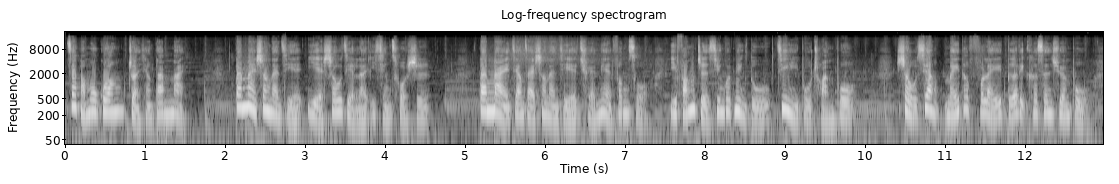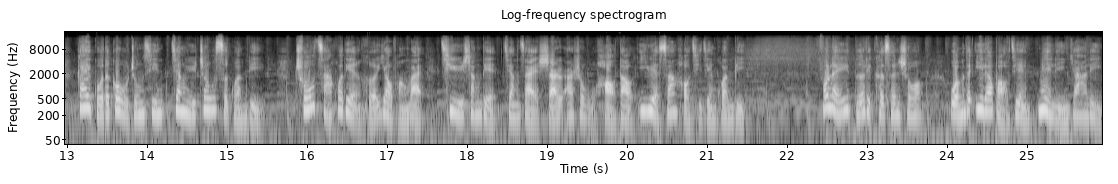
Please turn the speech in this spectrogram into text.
再把目光转向丹麦，丹麦圣诞节也收紧了疫情措施。丹麦将在圣诞节全面封锁，以防止新冠病毒进一步传播。首相梅特弗雷德里克森宣布，该国的购物中心将于周四关闭，除杂货店和药房外，其余商店将在十二月二十五号到一月三号期间关闭。弗雷德里克森说：“我们的医疗保健面临压力，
